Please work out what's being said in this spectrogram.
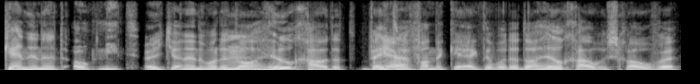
kennen het ook niet. Weet je? En dan wordt het Hmm. al heel gauw, dat weten Ja. we van de kerk. Dan wordt het al heel gauw geschoven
